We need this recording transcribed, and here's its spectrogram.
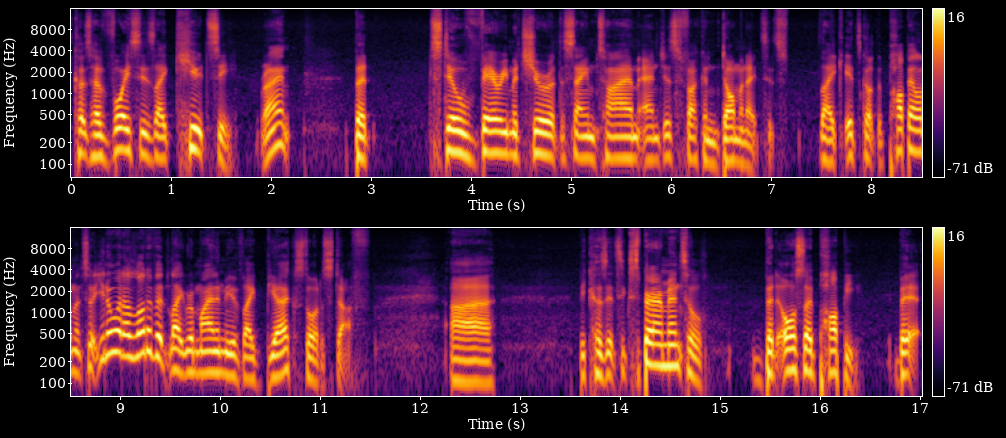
because her voice is like cutesy, right? Still very mature at the same time and just fucking dominates. It's like it's got the pop element it. You know what? A lot of it like reminded me of like Björk sort of stuff, uh, because it's experimental, but also poppy, but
